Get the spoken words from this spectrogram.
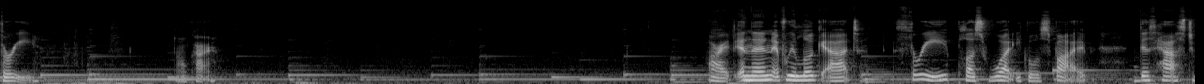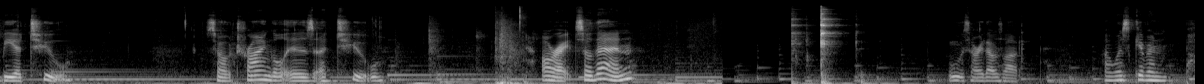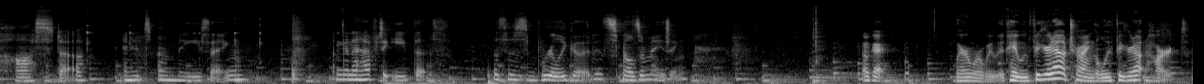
3. Okay. All right, and then if we look at 3 plus what equals 5, this has to be a 2. So triangle is a 2. All right, so then Ooh, sorry, that was loud. I was given pasta, and it's amazing. I'm gonna have to eat this. This is really good. It smells amazing. Okay, where were we? Okay, we figured out triangle, we figured out heart.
